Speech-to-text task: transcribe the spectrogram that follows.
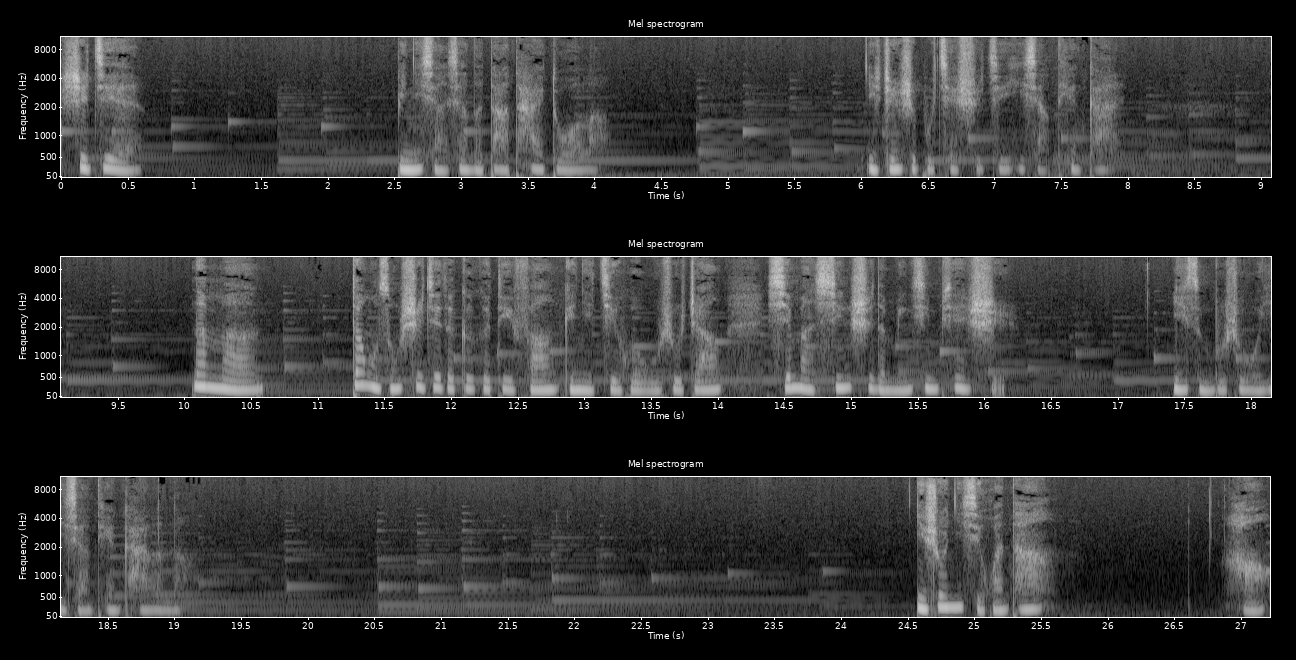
世界比你想象的大太多了。你真是不切实际、异想天开。那么，当我从世界的各个地方给你寄回无数张写满心事的明信片时，你怎么不说我异想天开了呢？你说你喜欢他，好。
